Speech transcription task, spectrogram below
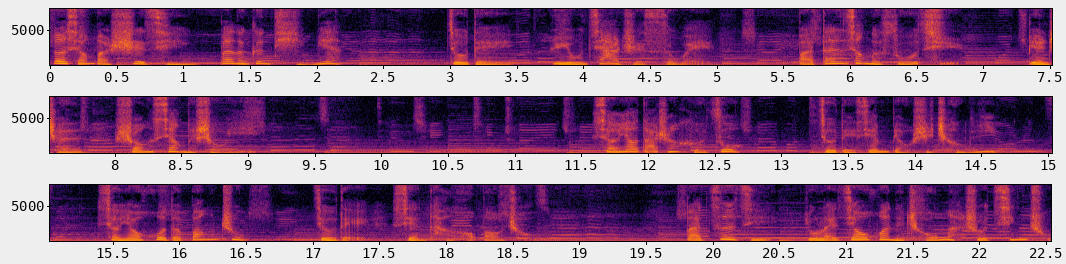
要想把事情办得更体面，就得运用价值思维，把单向的索取变成双向的受益。想要达成合作，就得先表示诚意；想要获得帮助，就得先谈好报酬，把自己用来交换的筹码说清楚。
